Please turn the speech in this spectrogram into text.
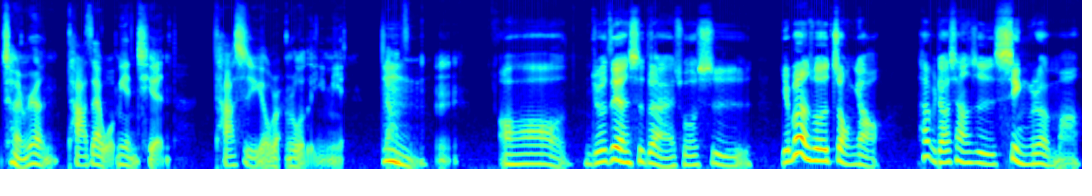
承认他在我面前他是有软弱的一面，这样子。嗯嗯，哦，你觉得这件事对你来说是，也不能说是重要，他比较像是信任吗？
